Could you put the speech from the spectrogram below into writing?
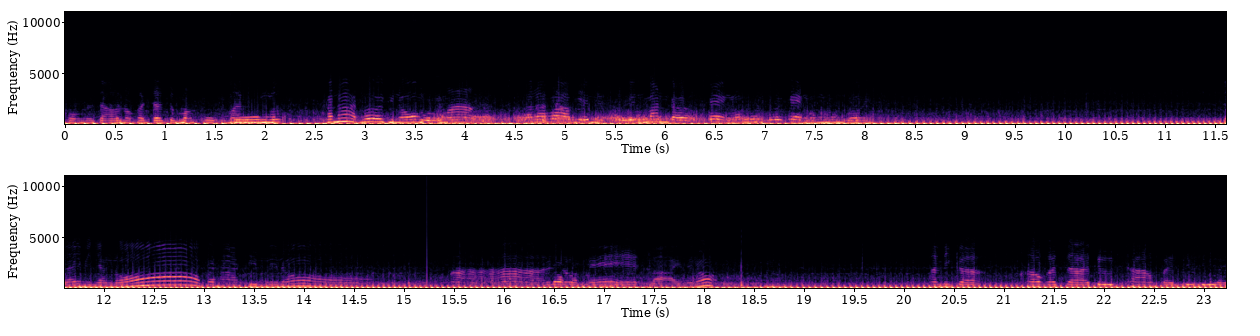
ของพระเจ้าเนาะพระเจ้าจะมาปลูกมันสูงขนาดเลยพี่น้องสูงมากอันนั้นว่าเป็นเป็นมันกับแกงนุ่มๆเลยแกงนุ่มๆเลยสิได้เป็นอย่างเนาะไปหากินเลยเนาะ อ่า ดอกละแม่หลายเลยเนาะ อืมอันนี้ก็เขาก็จะเดินทางไปเรื่อย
